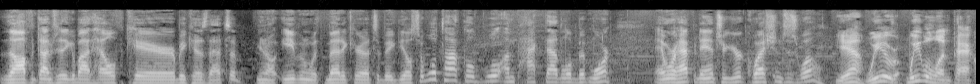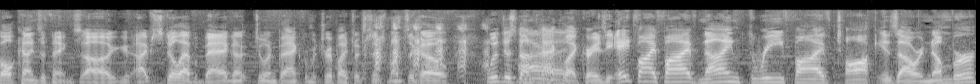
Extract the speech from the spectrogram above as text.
The, oftentimes you think about health care because that's a you know even with Medicare that's a big deal. So we'll talk we'll unpack that a little bit more, and we're happy to answer your questions as well. Yeah, we are, we will unpack all kinds of things. Uh, I still have a bag to unpack from a trip I took six months ago. We'll just unpack right. like crazy. 855 935 TALK is our number.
